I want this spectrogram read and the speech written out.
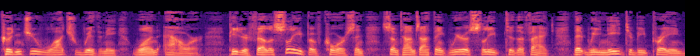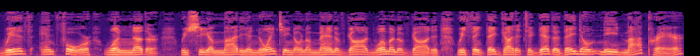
Couldn't you watch with me one hour? Peter fell asleep, of course, and sometimes I think we're asleep to the fact that we need to be praying with and for one another. We see a mighty anointing on a man of God, woman of God, and we think they got it together. They don't need my prayer.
